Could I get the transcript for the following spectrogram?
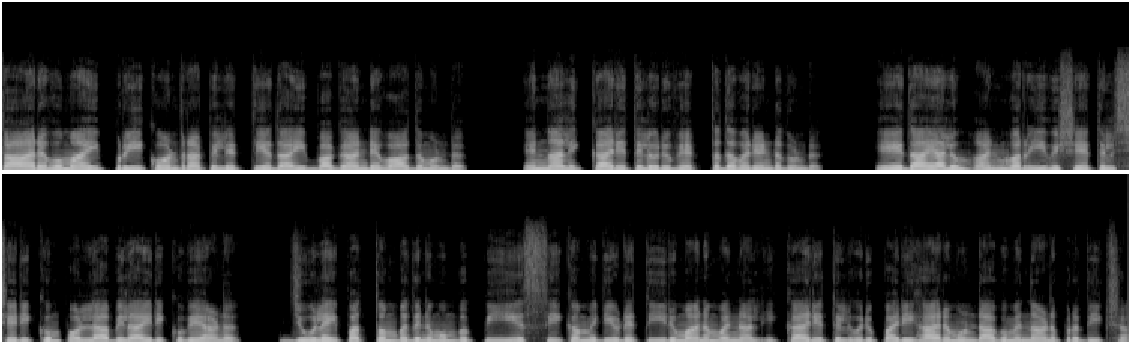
താരവുമായി പ്രീ കോൺട്രാക്റ്റിൽ എത്തിയതായി ബഗാന്റെ വാദമുണ്ട്. എന്നാൽ ഇക്കാര്യത്തിൽ ഒരു വ്യക്തത വരേണ്ടതുണ്ട്. ഏതായാലും അൻവർ ഈ വിഷയത്തിൽ ശരിക്കും പൊല്ലാബിലായിരിക്കുകയാണ് ജൂലൈ പത്തൊമ്പതിനു മുമ്പ് പി കമ്മിറ്റിയുടെ തീരുമാനം വന്നാൽ ഇക്കാര്യത്തിൽ ഒരു പരിഹാരമുണ്ടാകുമെന്നാണ് പ്രതീക്ഷ.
